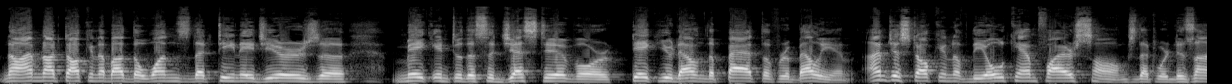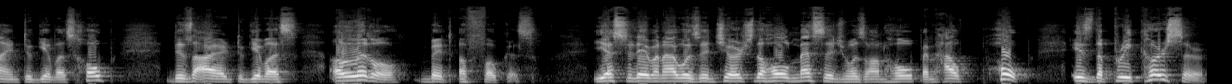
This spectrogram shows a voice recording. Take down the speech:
Now, I'm not talking about the ones that teenage years uh, make into the suggestive or take you down the path of rebellion. I'm just talking of the old campfire songs that were designed to give us hope, desired to give us a little bit of focus. Yesterday, when I was in church, the whole message was on hope and how hope is the precursor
